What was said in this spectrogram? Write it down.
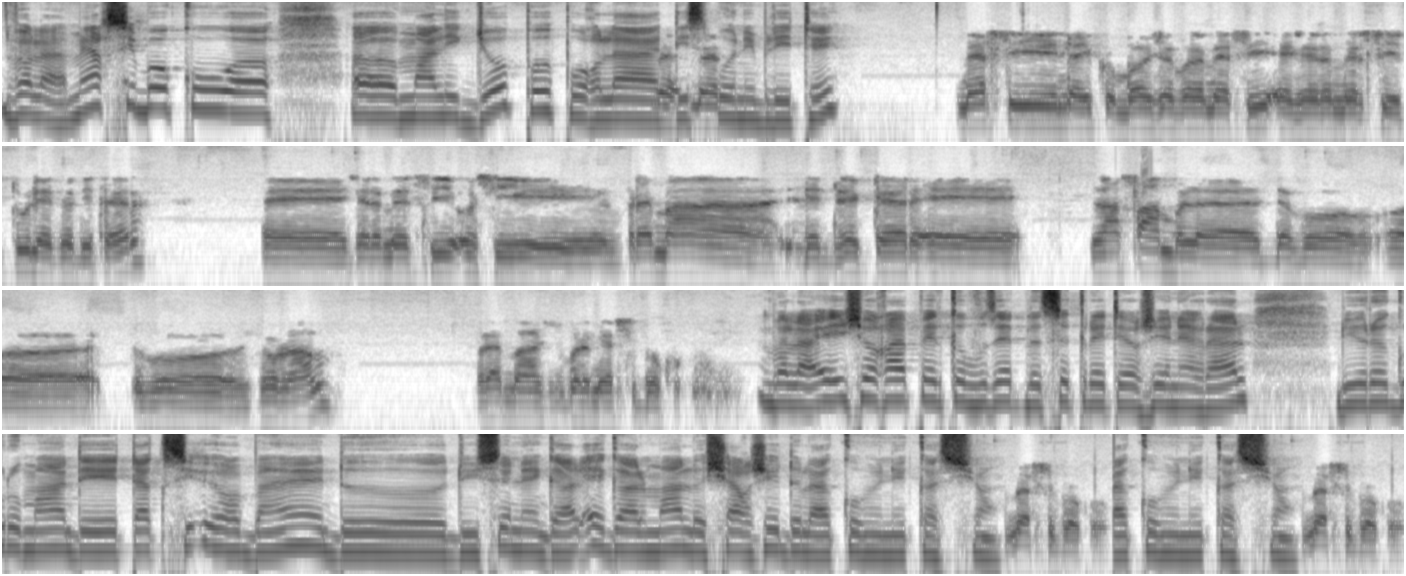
Voilà, merci beaucoup euh, euh, Malik Diop pour la disponibilité. Merci Naïkoumba, je vous remercie et je remercie tous les auditeurs. Et je remercie aussi vraiment les directeurs et l'ensemble de vos, euh, de vos journaux. Vraiment, je vous remercie beaucoup. Voilà, et je rappelle que vous êtes le secrétaire général du regroupement des taxis urbains de, du Sénégal, également le chargé de la communication. Merci beaucoup. La communication. Merci beaucoup.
